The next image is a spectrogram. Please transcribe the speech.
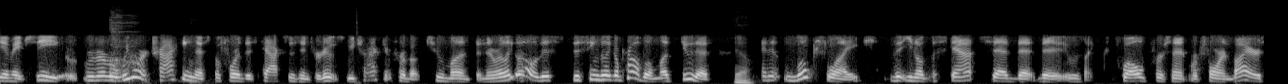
CMHC. Remember, we weren't tracking this before this tax was introduced. We tracked it for about two months, and they were like, "Oh, this this seems like a problem. Let's do this." Yeah. And it looks like that. You know, the stat said that, that it was like 12 percent were foreign buyers,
